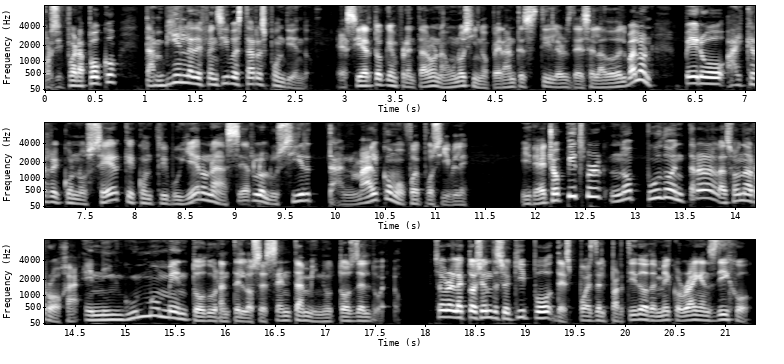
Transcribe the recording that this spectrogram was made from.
Por si fuera poco, también la defensiva está respondiendo. Es cierto que enfrentaron a unos inoperantes Steelers de ese lado del balón, pero hay que reconocer que contribuyeron a hacerlo lucir tan mal como fue posible. Y de hecho Pittsburgh no pudo entrar a la zona roja en ningún momento durante los 60 minutos del duelo. Sobre la actuación de su equipo, después del partido de Mick Ryans dijo,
